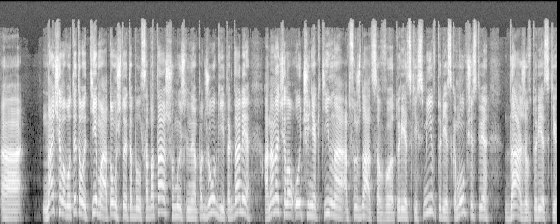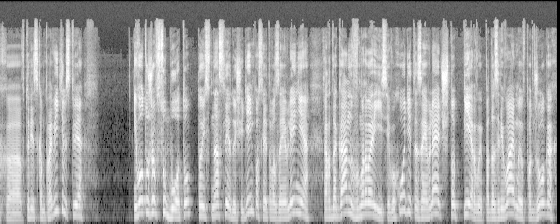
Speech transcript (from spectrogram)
А, начала вот эта вот тема о том, что это был саботаж, умышленные поджоги и так далее, она начала очень активно обсуждаться в турецких СМИ, в турецком обществе, даже в, турецких, э, в турецком правительстве. И вот уже в субботу, то есть на следующий день после этого заявления, Эрдоган в Марварисе выходит и заявляет, что первый подозреваемый в поджогах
